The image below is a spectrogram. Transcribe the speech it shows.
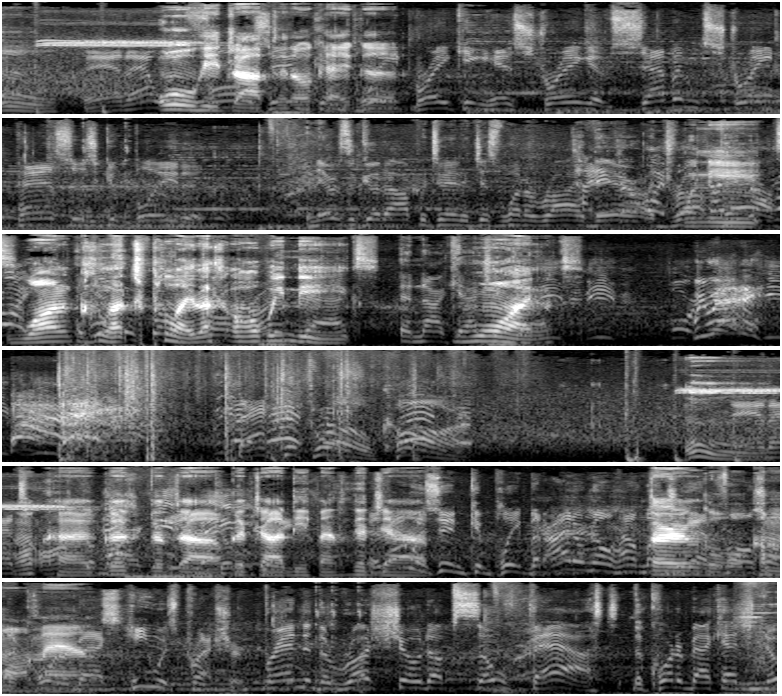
Ooh, Ooh, he dropped it. Okay, good. Breaking his string of seven straight passes completed. And there's a good opportunity to just want to ride there. A we need pass one clutch play. That's all we need. backs and not catching One. Back to throw, Carr. Ooh, And that's okay, good, good job, good job, defense, good job. was incomplete, but I don't know how much Third and goal. Come on on, man. He was pressured. Brandon, the rush showed up so fast, the quarterback had no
